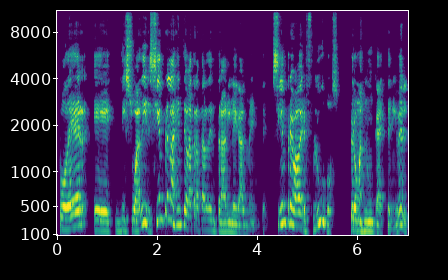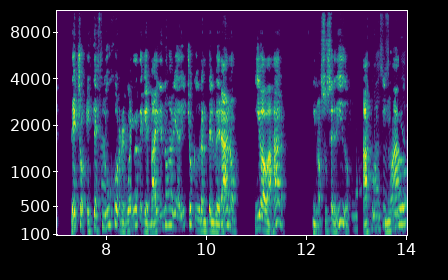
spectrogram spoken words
poder eh, disuadir, siempre la gente va a tratar de entrar ilegalmente, siempre va a haber flujos, pero más nunca a este nivel. De hecho, este flujo, recuérdate que Biden nos había dicho que durante el verano iba a bajar y no ha sucedido. ha continuado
